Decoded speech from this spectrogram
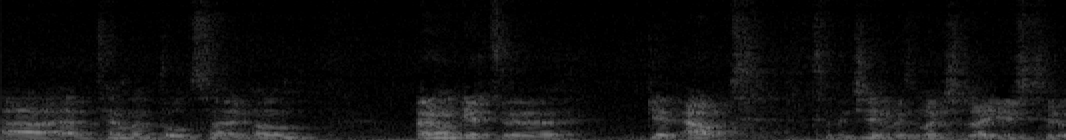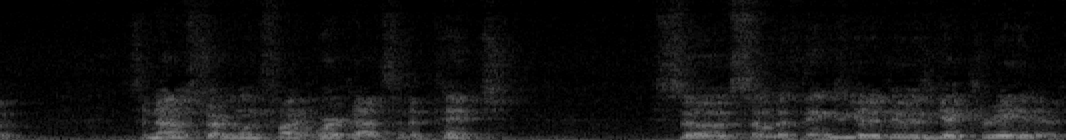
uh, I have a 10 month old son at home. I don't get to get out to the gym as much as I used to. So now I'm struggling to find workouts in a pinch. So some of the things you gotta do is get creative.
